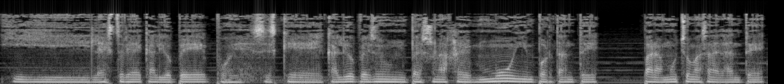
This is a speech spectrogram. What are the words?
Y la historia de Calíope, pues es que Calíope es un personaje muy importante para mucho más adelante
